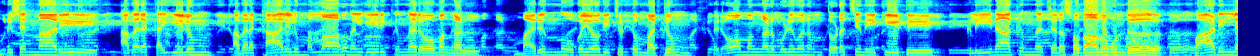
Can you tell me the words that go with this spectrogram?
പുരുഷന്മാര് അവരെ കയ്യിലും അവരെ കാലിലും അള്ളാഹു നൽകിയിരിക്കുന്ന രോമങ്ങൾ മരുന്ന് ഉപയോഗിച്ചിട്ടും മറ്റും രോമങ്ങൾ മുഴുവനും തുടച്ചു നീക്കിയിട്ട് ക്ലീനാക്കുന്ന ചില സ്വഭാവമുണ്ട്. പാടില്ല.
